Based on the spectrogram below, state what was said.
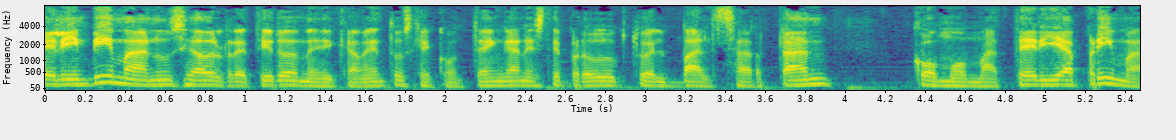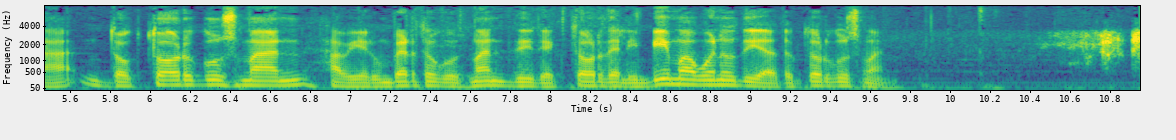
El INVIMA ha anunciado el retiro de medicamentos que contengan este producto, el Balsartán, como materia prima. Doctor Guzmán, Javier Humberto Guzmán, director del INVIMA. Buenos días, doctor Guzmán.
